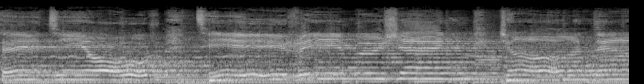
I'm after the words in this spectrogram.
kastediyor tiz Chang John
